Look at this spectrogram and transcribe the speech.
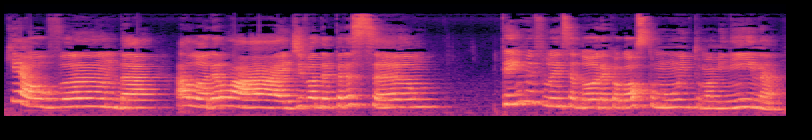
que é o Wanda, a Lorelai, Diva Depressão. Tem uma influenciadora que eu gosto muito, uma menina,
